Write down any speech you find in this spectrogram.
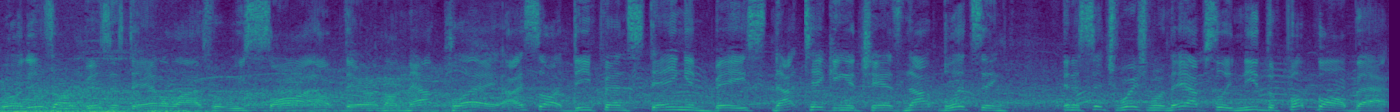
Well, it is our business to analyze what we saw out there. And on that play, I saw a defense staying in base, not taking a chance, not blitzing in a situation when they absolutely need the football back.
